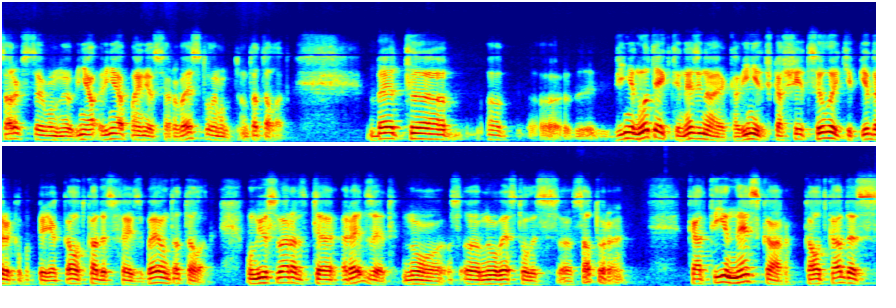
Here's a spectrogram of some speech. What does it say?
saraksts un viņa, viņa apmainījās ar vēstulēm un, tā tālāk. Bet uh, uh, viņa noteikti nezināja, ka, viņi, ka šie cilvēki piedara pie kaut kādas FSB un tā tālāk. Un jūs varat redzēt no, no vēstules saturā, ka tie neskar kaut, kādas,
